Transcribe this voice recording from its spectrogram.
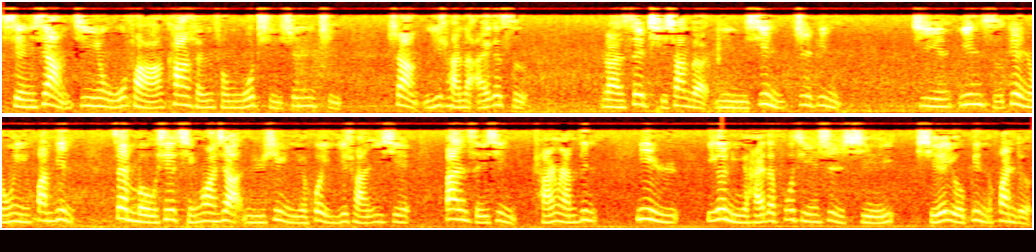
显像基因无法抗衡从母体身体上遗传的 X 染色体上的隐性致病基因，因此更容易患病。在某些情况下，女性也会遗传一些伴随性传染病。例如，一个女孩的父亲是血血友病患者，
